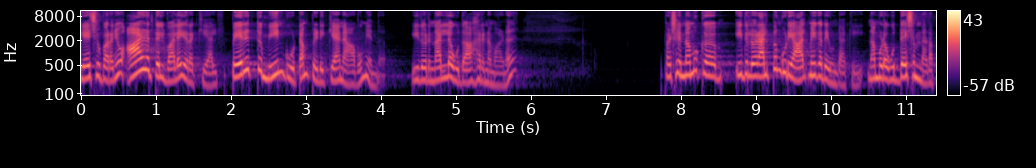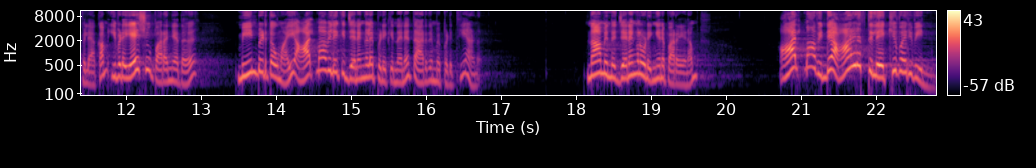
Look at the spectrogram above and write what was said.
യേശു പറഞ്ഞു ആഴത്തിൽ വലയിറക്കിയാൽ പെരുത്ത് മീൻകൂട്ടം പിടിക്കാനാവും എന്ന്. ഇതൊരു നല്ല ഉദാഹരണമാണ്. പക്ഷേ നമുക്ക് ഇതിലൊരല്പം കൂടി ആത്മീകത ഉണ്ടാക്കി നമ്മുടെ ഉദ്ദേശം നടപ്പിലാക്കാം. ഇവിടെ യേശു പറഞ്ഞത് മീൻപിടുത്തവുമായി ആത്മാവിലേക്ക് ജനങ്ങളെ പിടിക്കുന്നതിനെ താരതമ്യപ്പെടുത്തിയാണ്. നാം ഇന്ന് ജനങ്ങളോട് ഇങ്ങനെ പറയണം. ആത്മാവിന്റെ ആഴത്തിലേക്ക് വരുവിൻ.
